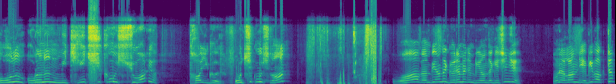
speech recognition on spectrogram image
Oğlum oranın mitiği çıkmış şu var ya. Tiger. O çıkmış lan. Oha ben bir anda göremedim bir anda geçince. O ne lan diye bir baktım.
